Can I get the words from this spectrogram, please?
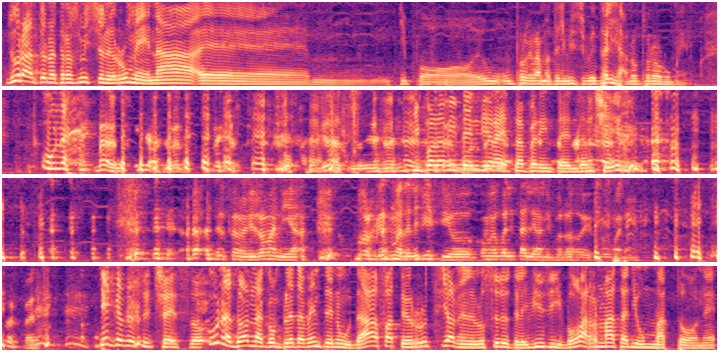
durante una trasmissione rumena, ehm, tipo un, un programma televisivo italiano, però rumeno. Una... Bello, grazie, grazie. tipo la vita in diretta per intenderci. Sono in Romania, un programma televisivo come quelli italiani, però in Romania. Perfetto. Che cosa è successo? Una donna completamente nuda ha fatto irruzione nello studio televisivo armata di un mattone,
